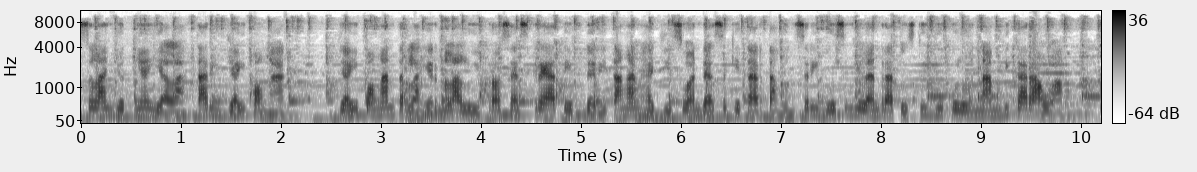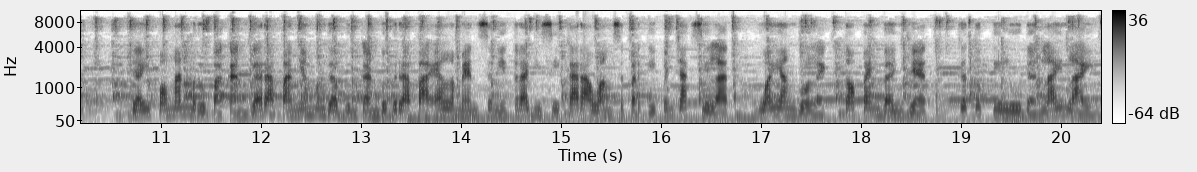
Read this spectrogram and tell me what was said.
Selanjutnya ialah tari jaipongan. Jaipongan terlahir melalui proses kreatif dari tangan Haji Suwanda sekitar tahun 1976 di Karawang. Jaipongan merupakan garapan yang menggabungkan beberapa elemen seni tradisi Karawang seperti pencak silat, wayang golek, topeng banjet, ketuk tilu dan lain-lain.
